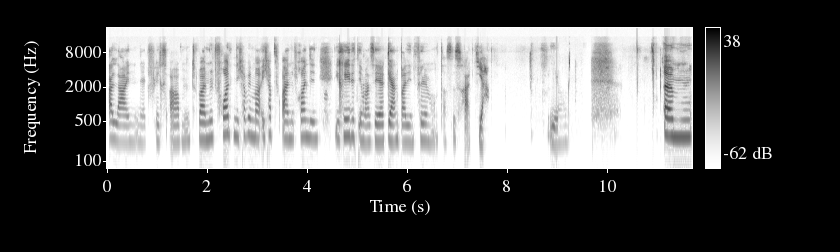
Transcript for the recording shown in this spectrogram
allein Netflix-Abend, weil mit Freunden, ich habe immer, ich habe eine Freundin, die redet immer sehr gern bei den Filmen und das ist halt, ja. Ja. Ähm,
